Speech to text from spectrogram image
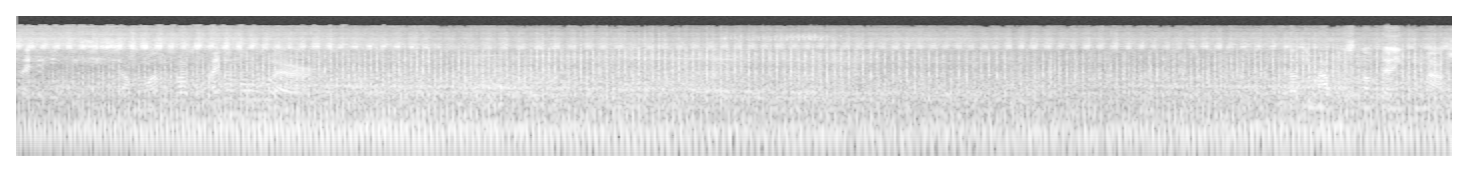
I definitely see someone, but I don't know where. The map is not telling me much.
